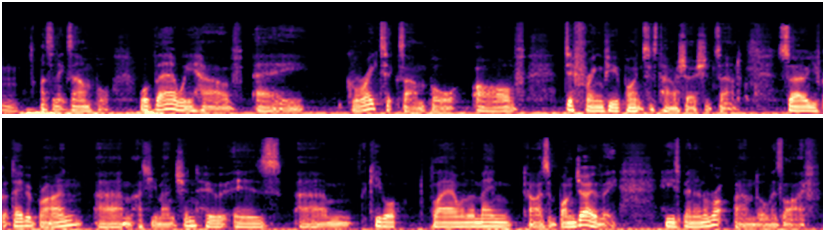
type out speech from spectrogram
mm. as an example. Well, there we have a great example of differing viewpoints as to how a show should sound. So you've got David Bryan, um, as you mentioned, who is um, the keyboard player, one of the main guys of Bon Jovi. He's been in a rock band all his life.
